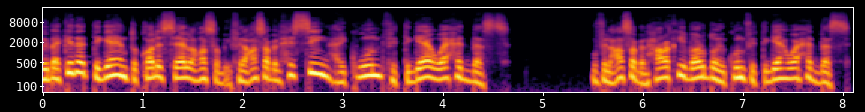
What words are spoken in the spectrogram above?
ويبقى كده اتجاه انتقال السيال العصبي. في العصب الحسي هيكون في اتجاه واحد بس وفي العصب الحركي برضه هيكون في اتجاه واحد بس.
